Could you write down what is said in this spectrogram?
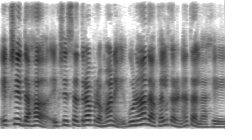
एकशे दहा एकशे सतराप्रमाणे गुन्हा दाखल करण्यात आला आहे.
